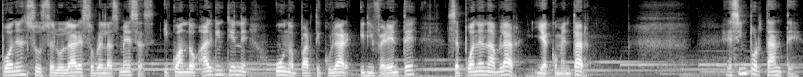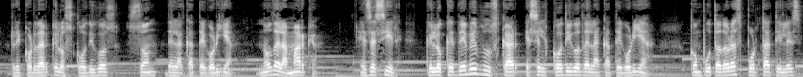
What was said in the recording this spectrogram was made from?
ponen sus celulares sobre las mesas y cuando alguien tiene uno particular y diferente, se ponen a hablar y a comentar. Es importante recordar que los códigos son de la categoría, no de la marca. Es decir, que lo que debes buscar es el código de la categoría, computadoras portátiles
